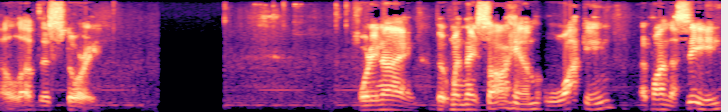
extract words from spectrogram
I love this story. 49. But when they saw him walking upon the sea,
